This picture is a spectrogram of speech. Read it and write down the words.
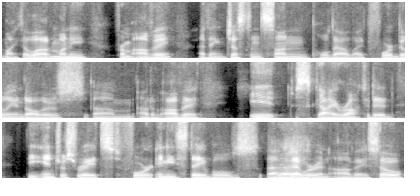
like a lot of money from Aave, I think Justin Sun pulled out like four billion dollars um, out of Aave. It skyrocketed the interest rates for any stables uh, that were in Aave. So,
